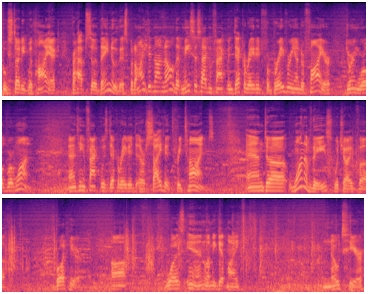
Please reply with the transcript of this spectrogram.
who studied with Hayek, perhaps uh, they knew this, but I did not know that Mises had in fact been decorated for bravery under fire during World War I, and he in fact was decorated or cited three times. And uh, one of these, which I've uh, brought here, uh, was in. Let me get my notes here.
